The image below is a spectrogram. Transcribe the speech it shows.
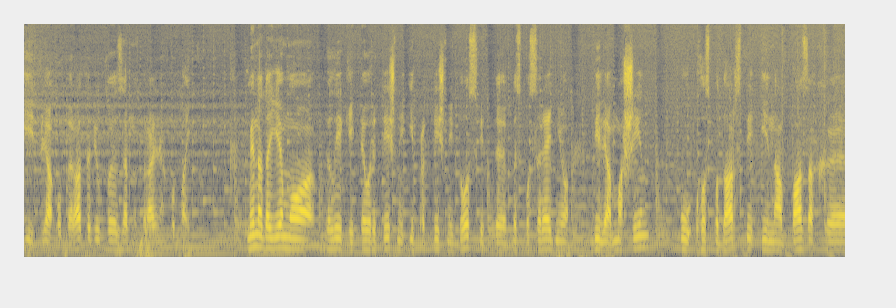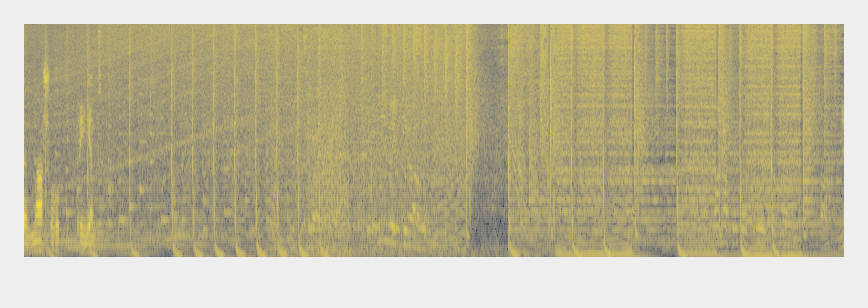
і для операторів зернозбиральних комбайнів. Ми надаємо великий теоретичний і практичний досвід е, безпосередньо біля машин у господарстві і на базах е, нашого підприємства. Не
